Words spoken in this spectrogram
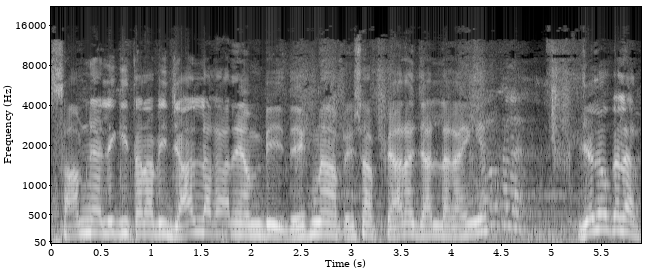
सामने वाले की तरह भी जाल लगा रहे हैं हम भी। देखना आप ऐसा प्यारा जाल लगाएँगे। येलो कलर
